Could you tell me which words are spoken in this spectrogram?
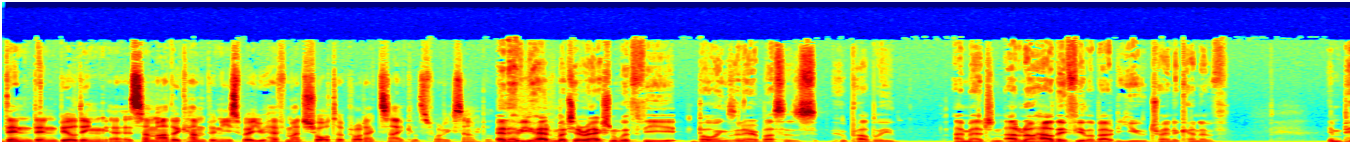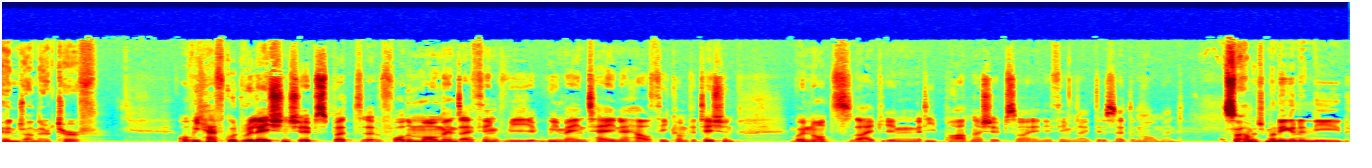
than, than building uh, some other companies where you have much shorter product cycles, for example. And have you had much interaction with the Boeings and Airbuses who probably, I imagine, I don't know how they feel about you trying to kind of impinge on their turf? Oh, we have good relationships, but uh, for the moment, I think we, we maintain a healthy competition. We're not like in deep partnerships or anything like this at the moment. So, how much money are you going to need?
